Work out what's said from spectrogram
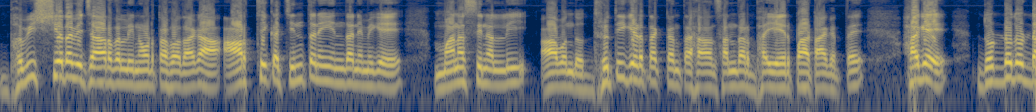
ಭವಿಷ್ಯದ ವಿಚಾರದಲ್ಲಿ ನೋಡ್ತಾ ಹೋದಾಗ ಆರ್ಥಿಕ ಚಿಂತನೆಯಿಂದ ನಿಮಗೆ ಮನಸ್ಸಿನಲ್ಲಿ ಆ ಒಂದು ಧೃತಿಗಿಡತಕ್ಕಂತಹ ಸಂದರ್ಭ ಏರ್ಪಾಟಾಗುತ್ತೆ. ಹಾಗೆ ದೊಡ್ಡ ದೊಡ್ಡ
